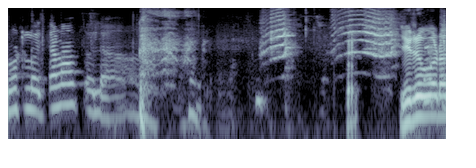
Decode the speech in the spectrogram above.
રોટલો તળાવતો જીરો પડો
